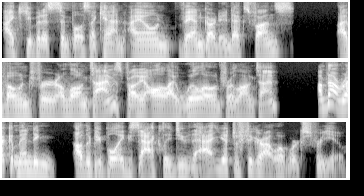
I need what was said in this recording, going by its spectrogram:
I keep it as simple as I can. I own Vanguard index funds. I've owned for a long time. It's probably all I will own for a long time. I'm not recommending other people exactly do that. You have to figure out what works for you.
